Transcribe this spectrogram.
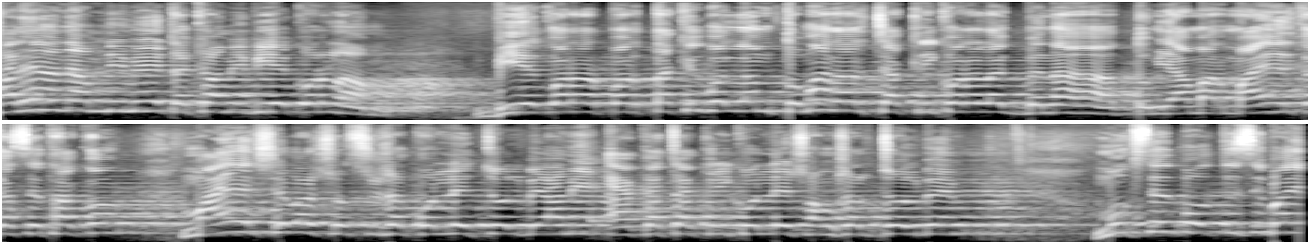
সালেহা নামনি মেয়েটাকে আমি বিয়ে করলাম। বিয়ে করার পর তাকে বললাম, তোমার আর চাকরি করা লাগবে না, তুমি আমার মায়ের কাছে থাকো। মায়ের সেবা শুশ্রূষা করলে চলবে, আমি একা চাকরি করলে সংসার চলবে। মুকসেদ বলতেছি, ভাই,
